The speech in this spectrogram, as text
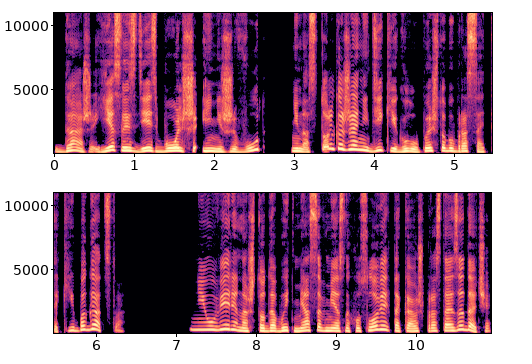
Даже если здесь больше и не живут, не настолько же они дикие и глупые, чтобы бросать такие богатства. Не уверена, что добыть мясо в местных условиях такая уж простая задача.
